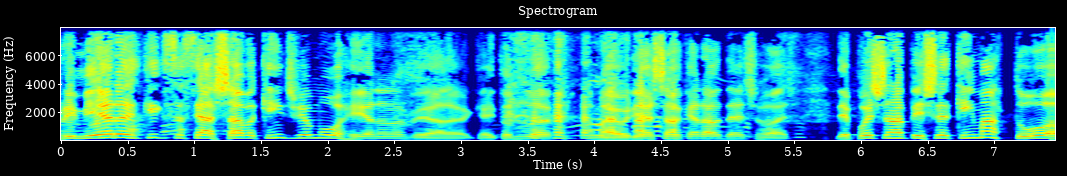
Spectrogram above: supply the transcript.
Primeira, o que, que você achava quem devia morrer na novela? Que aí todo mundo, a maioria achava que era o Death Hot. Depois tinha uma pesquisa quem matou.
